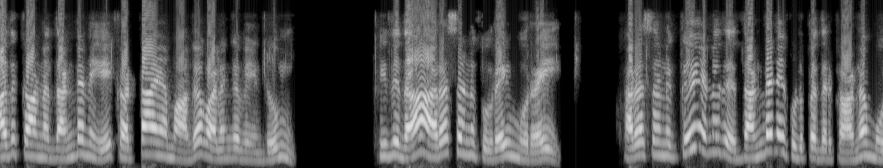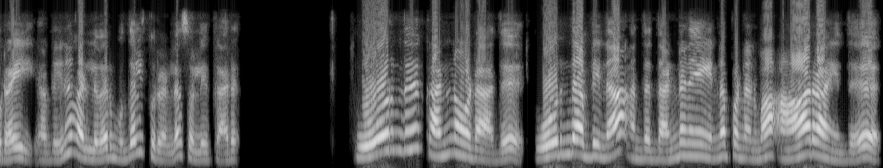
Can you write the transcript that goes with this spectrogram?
அதுக்கான தண்டனையை கட்டாயமாக வழங்க வேண்டும். இதுதான் அரசனுக்கு உரை முறை அரசனுக்கு என்னது? தண்டனை கொடுப்பதற்கான முறை அப்படின்னு வள்ளுவர் முதல் குரல்ல சொல்லியிருக்காரு. ஓர்ந்து கண்ணோடாது ஓர்ந்து அப்படின்னா அந்த தண்டனையை என்ன பண்ணணுமா? ஆராய்ந்து.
